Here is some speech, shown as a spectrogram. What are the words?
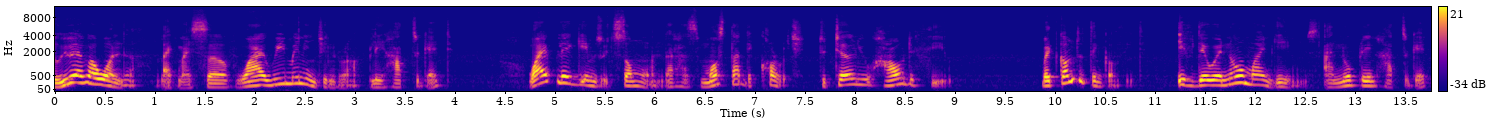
Do you ever wonder, like myself, why women in general play hard to get? Why play games with someone that has mustered the courage to tell you how they feel? But come to think of it, if there were no mind games and no playing hard to get,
